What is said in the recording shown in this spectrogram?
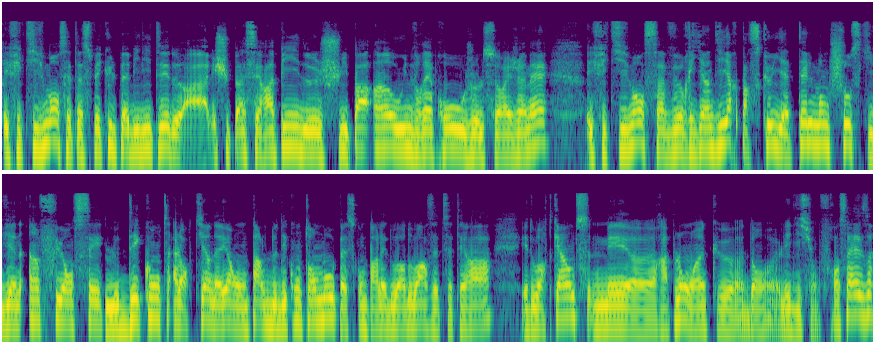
Effectivement, cet aspect culpabilité de ah mais je suis pas assez rapide, je suis pas un ou une vraie pro ou je le serai jamais. Effectivement, ça veut rien dire parce qu'il y a tellement de choses qui viennent influencer le décompte. Alors tiens d'ailleurs, on parle de décompte en mots parce qu'on parlait de World Wars, etc. et de Word Counts, mais euh, rappelons hein, que dans l'édition française.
